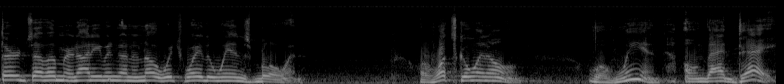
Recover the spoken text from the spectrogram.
thirds of them are not even going to know which way the wind's blowing or what's going on. Well, when? On that day,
